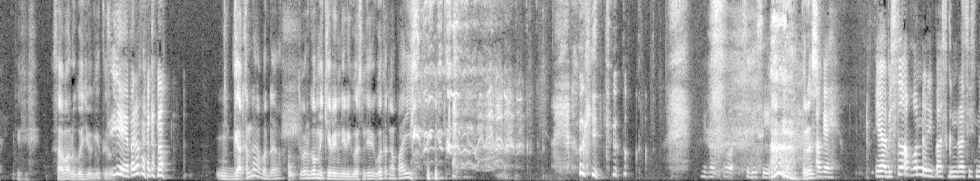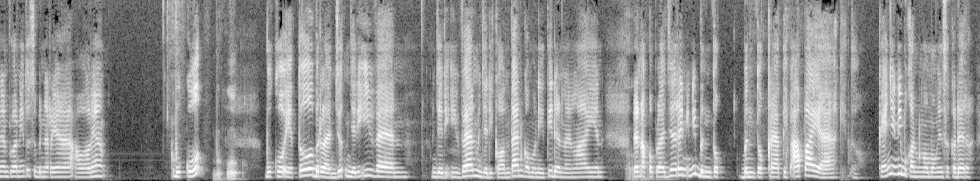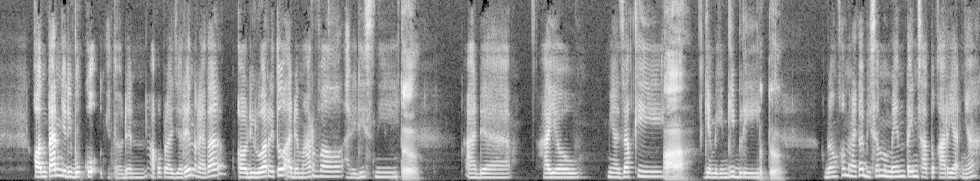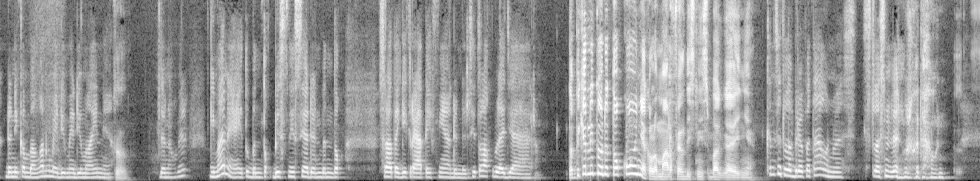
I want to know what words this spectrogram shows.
Sama lo gue juga gitu. Iya, padahal gak kenal. Gak kena padahal. Cuman gue mikirin diri gue sendiri, gue tuh ngapain. Begitu. Gitu kok sedih sih. Terus Oke. Ya abis itu aku kan dari pas generasi 90-an itu sebenarnya awalnya buku. buku. Buku itu berlanjut menjadi event. Menjadi event, menjadi konten, community dan lain-lain. Dan aku pelajarin ini bentuk bentuk kreatif apa ya gitu. Kayaknya ini bukan ngomongin sekedar konten jadi buku gitu. Dan aku pelajarin ternyata kalau di luar itu ada Marvel, ada Disney, Betul. ada Hayao Miyazaki, Ah, yang bikin Ghibli. betul. Aku bilang kok mereka bisa memaintain satu karyanya dan dikembangkan ke medium-medium lainnya. Betul. Dan aku pikir gimana ya itu bentuk bisnisnya dan bentuk strategi kreatifnya dan dari situ aku belajar. Tapi kan itu ada tokonya kalau Marvel, Disney sebagainya. Kan setelah berapa tahun mas? Setelah 90 tahun.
